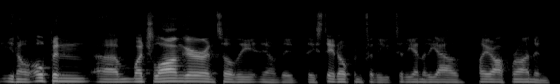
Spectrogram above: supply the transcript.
you know, open uh, much longer until the you know they they stayed open for the to the end of the island playoff run and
